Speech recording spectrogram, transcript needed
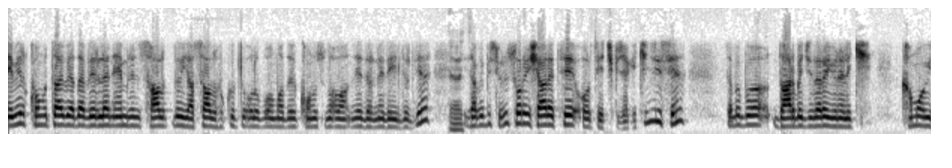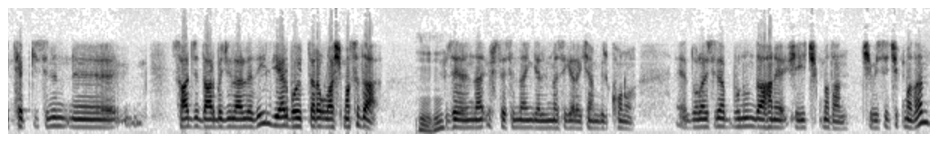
emir komuta ya da verilen emrin sağlıklı, yasal, hukuki olup olmadığı konusunda olan nedir ne değildir diye evet. tabii bir sürü soru işareti ortaya çıkacak. İkincisi tabii bu darbecilere yönelik kamuoyu tepkisinin e, sadece darbecilerle değil diğer boyutlara ulaşması da Hı hı. üzerinden üstesinden gelinmesi gereken bir konu. E, dolayısıyla bunun da hani şeyi çıkmadan, çivisi çıkmadan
